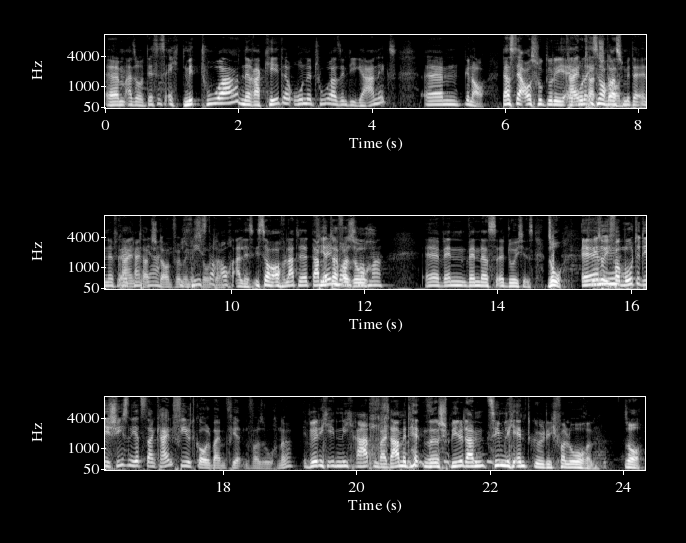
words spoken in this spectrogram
Ähm, also, das ist echt mit Tour eine Rakete. Ohne Tour sind die gar nichts. Ähm, genau. Das ist der Ausflug durch die Kein Oder ist noch was Touchdown. mit der NFL? Kein Touchdown für ich Ich Minnesota. doch auch alles. Ist doch auf Latte. Da Vierter melden wir uns Versuch. mal äh, wenn, wenn das äh, durch ist. So, ähm, Wieso? Ich vermute, die schießen jetzt dann kein Field Goal beim vierten Versuch, ne? würde ich Ihnen nicht raten, weil damit hätten Sie das Spiel dann ziemlich endgültig verloren. So.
